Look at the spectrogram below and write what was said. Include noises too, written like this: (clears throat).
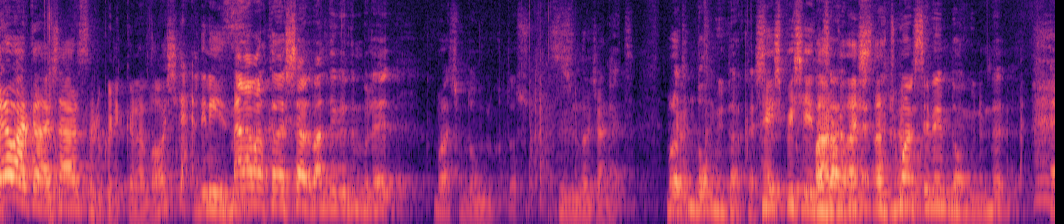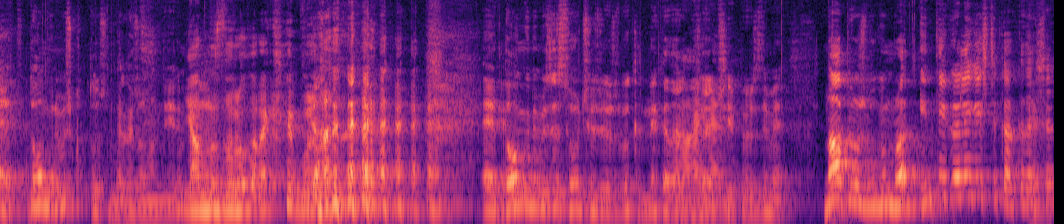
Merhaba arkadaşlar, Sorukolik kanalına hoş geldiniz. Merhaba arkadaşlar ben de girdim böyle Murat'cığım doğum günü kutlu olsun. Sizin de hocam. Evet. Murat'ın doğum günüydü arkadaşlar. Peş peşeydi Pazar arkadaşlar. Günü. Cumartesi benim doğum günümdü. Evet doğum günümüz kutlu olsun evet. o zaman diyelim. Yalnızlar olarak (laughs) burada. (laughs) Evet doğum günümüzde soru çözüyoruz. Bakın ne kadar güzel Aynen. bir şey yapıyoruz değil mi? Ne yapıyoruz bugün Murat? İntegrale geçtik arkadaşlar.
